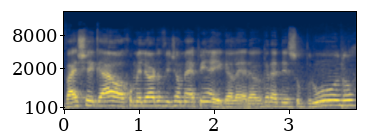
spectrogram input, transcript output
Vai chegar ó, com o melhor do videomapping aí, galera. Eu agradeço o Bruno,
